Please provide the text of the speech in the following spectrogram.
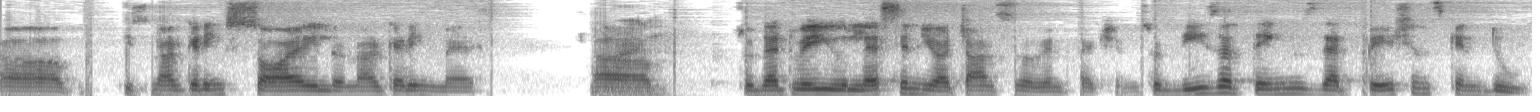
uh, it's not getting soiled or not getting messed. Uh, right. So that way you lessen your chances of infection. So these are things that patients can do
